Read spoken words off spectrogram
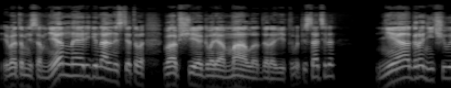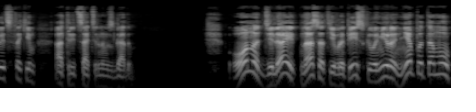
и в этом несомненная оригинальность этого, вообще говоря, мало даровитого писателя, не ограничивается таким отрицательным взглядом. Он отделяет нас от европейского мира не потому,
